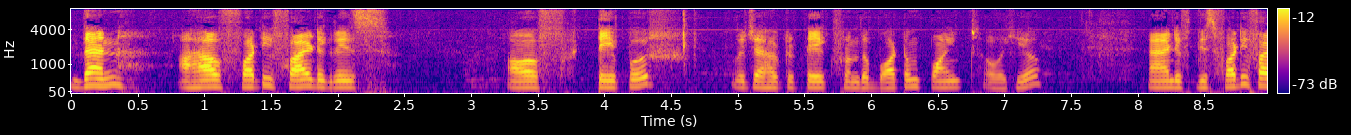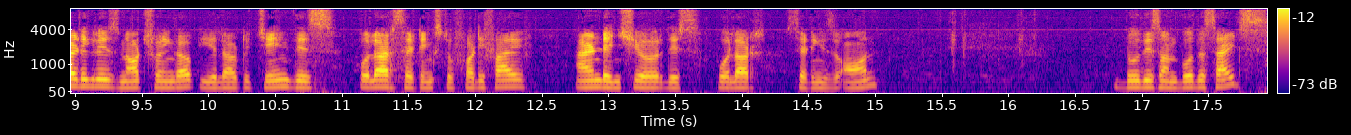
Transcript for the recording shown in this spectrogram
Then I have 45 degrees of taper which I have to take from the bottom point over here and if this 45 degree is not showing up you'll have to change this polar settings to 45 and ensure this polar setting is on do this on both the sides.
